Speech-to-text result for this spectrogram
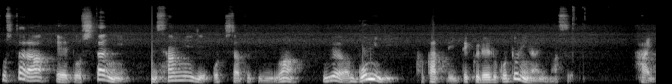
そしたら、えっ、ー、と、下に3ミリ落ちた時には、上は5ミリかかっていてくれることになります。はい。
